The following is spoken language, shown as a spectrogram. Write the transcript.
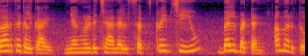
വാർത്തകൾക്കായി ഞങ്ങളുടെ ചാനൽ സബ്സ്ക്രൈബ് ചെയ്യൂ ബെൽ ബട്ടൺ അമർത്തൂ.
